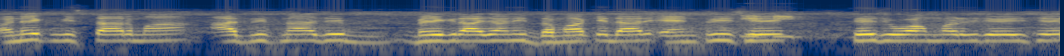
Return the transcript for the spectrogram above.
અનેક વિસ્તારમાં આ જ રીતના જે મેઘરાજાની ધમાકેદાર એન્ટ્રી છે તે જોવા મળી રહી છે.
